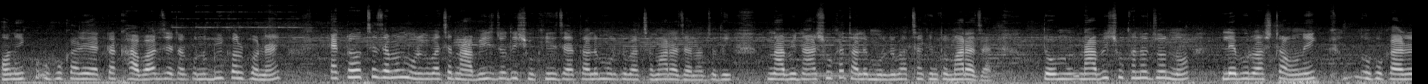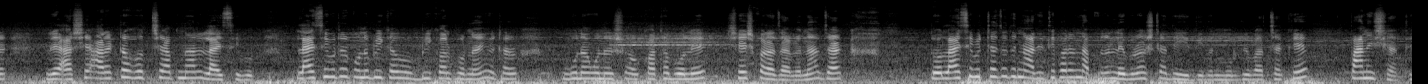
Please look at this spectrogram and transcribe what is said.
অনেক উপকারী একটা খাবার, যেটা কোনো বিকল্প নাই। একটা হচ্ছে যেমন মুরগির বাচ্চা নাভি যদি শুকিয়ে যায়, তাহলে মুরগির বাচ্চা মারা যায় না। যদি নাভি না শুকায় তাহলে মুরগির বাচ্চা কিন্তু মারা যায়। তো নাভি শুকানোর জন্য লেবুর রসটা অনেক উপকারে আসে। আরেকটা হচ্ছে আপনার লাইসিবুট। লাইসিবুটের কোনো বিকা- বিকল্প নাই। এটার গুণাগুণের কথা বলে শেষ করা যাবে না। যাক তো লাইসি পিঠা যদি না দিতে পারেন, আপনারা লেবু রসটা দিয়ে দিবেন মুরগির বাচ্চাকে পানির সাথে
